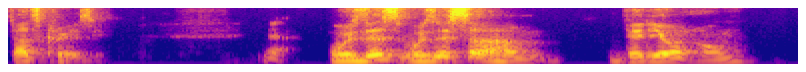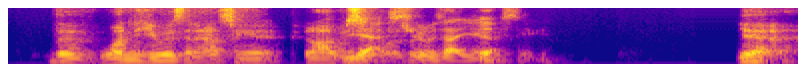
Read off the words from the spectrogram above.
That's crazy. Yeah. Was this was this um video at home? The one he was announcing it? It obviously yes, was, it was right? at Yankee Stadium. Yeah.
